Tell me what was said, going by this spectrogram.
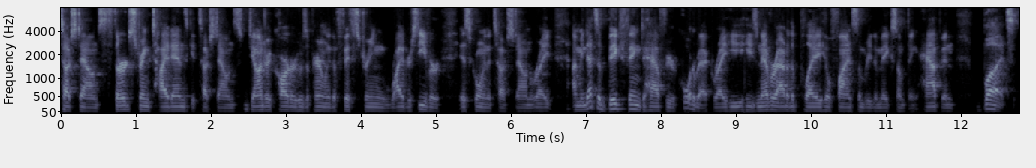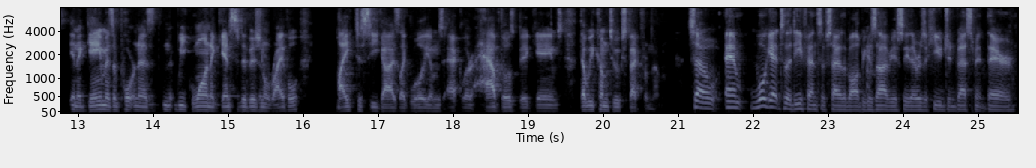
touchdowns, third string tight ends get touchdowns. DeAndre Carter, who's apparently the fifth string wide receiver, is scoring the touchdown, right? I mean, that's a big thing to have for your quarterback, right? He, he's never out of the play. He'll find somebody to make something happen. But in a game as important as week one against a divisional rival, like to see guys like Williams, Ekeler have those big games that we come to expect from them. So, and we'll get to the defensive side of the ball because obviously there was a huge investment there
